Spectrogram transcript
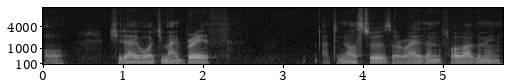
Or should I watch my breath at the nostrils or rise and fall of abdomen?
